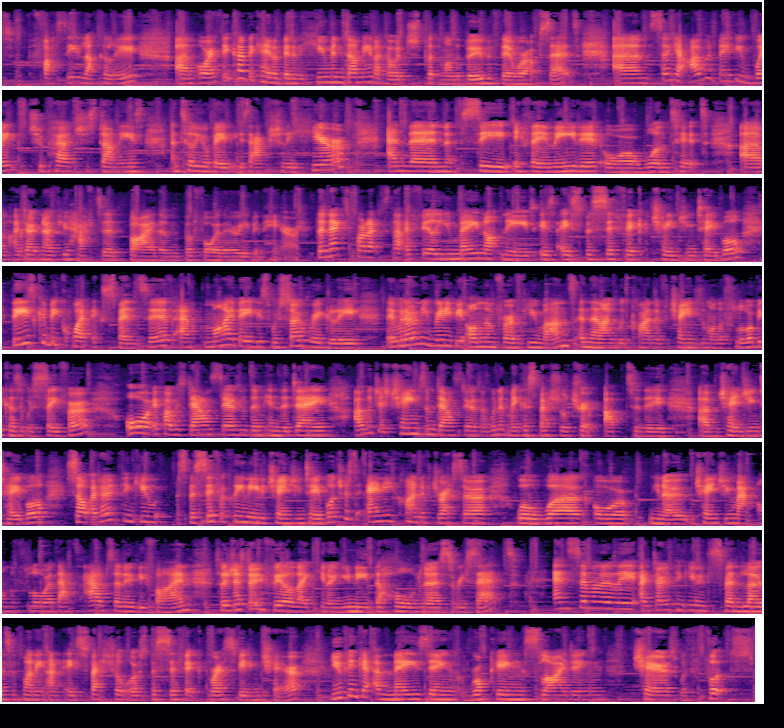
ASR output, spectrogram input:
fussy, luckily. Um, or I think I became a bit of a human dummy, like I would just put them on the boob if they were upset. Um, so yeah, I would maybe wait to purchase dummies until your baby is actually here and then see if they need it or want it. Um, I don't know if you have to buy them before they're even here. The next product that I feel you may not need is a specific changing table. These can be quite expensive and my babies were so wriggly, they would only really be on them for a few months and then I would kind of change them on the floor because it was safer. Or if I was downstairs with them in the day, I would just change them downstairs. I wouldn't make a special trip up to the um, changing table. So I don't think you specifically need a changing table. Just any kind of dresser will work or, you know, changing mat on the floor, that's absolutely fine. So just don't feel like, you know, you need the whole nursery set. And similarly, I don't think you need to spend loads of money on a special or specific breastfeeding chair. You can get amazing rocking, sliding chairs with foot foots,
